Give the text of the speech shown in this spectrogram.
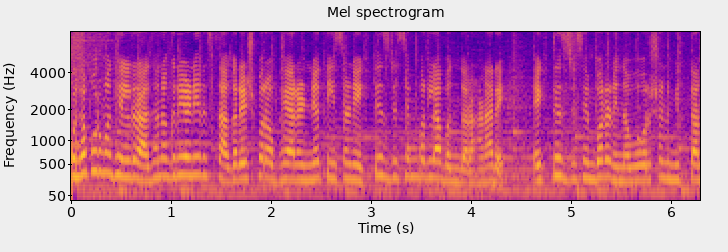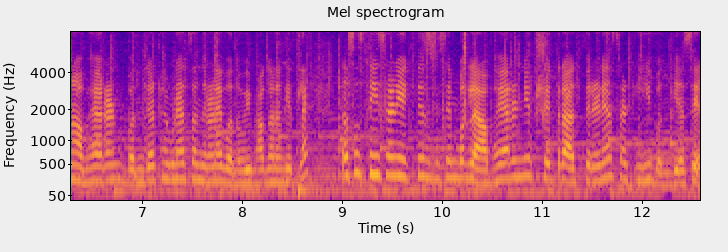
कोल्हापूरमधील राधानगरी आणि सागरेश्वर अभयारण्य तीस आणि एकतीस डिसेंबरला बंद राहणार आहे. एकतीस डिसेंबर आणि नववर्ष निमित्तानं अभयारण्य बंद ठेवण्याचा निर्णय वनविभागानं घेतलाय. तसंच तीस आणि एकतीस डिसेंबरला अभयारण्य क्षेत्रात फिरण्यासाठीही बंदी असेल.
